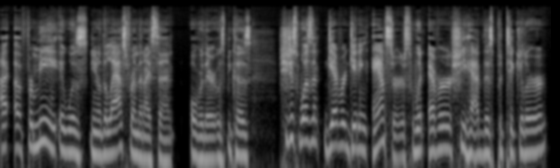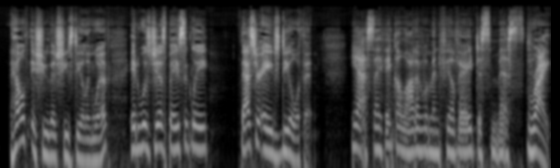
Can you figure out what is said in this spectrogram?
I- uh, for me, it was, you know, the last friend that I sent over there, it was because she just wasn't ever getting answers whenever she had this particular health issue that she's dealing with. It was just basically, that's your age, deal with it. Yes, I think a lot of women feel very dismissed Right.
